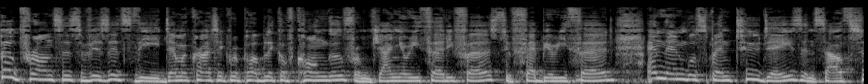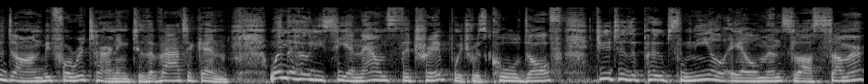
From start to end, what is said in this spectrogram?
Pope Francis visits the Democratic Republic of Congo from January 31st to February 3rd and then will spend two days in South Sudan before returning to the Vatican. When the Holy See announced the trip, which was called off due to the Pope's knee ailments last summer,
